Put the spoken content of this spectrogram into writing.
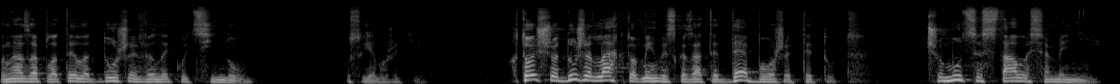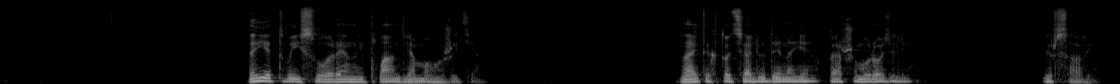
Вона заплатила дуже велику ціну у своєму житті. Хтось, що дуже легко міг би сказати, де Боже ти тут? Чому це сталося мені? Де є твій суверенний план для мого життя? Знаєте, хто ця людина є в першому розділі? Вірсавія.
